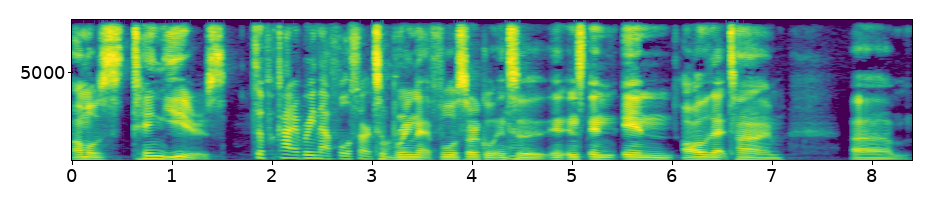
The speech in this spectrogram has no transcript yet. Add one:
almost 10 years to kind of bring that full circle to bring that full circle into in, in in in all of that time. Um,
